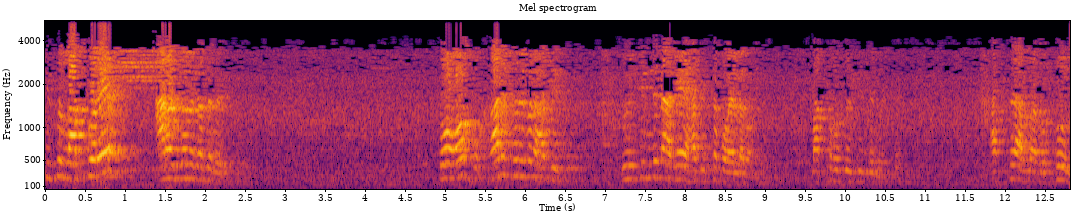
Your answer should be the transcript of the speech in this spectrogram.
কিন্তু লাভ করে আর একজনের কাছে রয়েছে তো বুখারি শরীফের হাদিস, দুই, তিন দিন আগে হাদিসটা লাগল মাত্র দুই, তিন দিন হয়েছে। আজকে আল্লাহ রসুল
